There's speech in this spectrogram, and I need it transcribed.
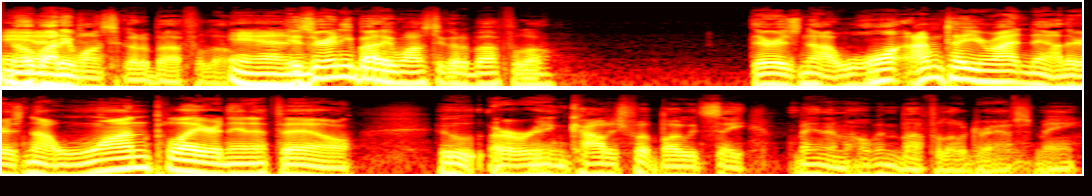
And- nobody wants to go to Buffalo. and- is there anybody who wants to go to Buffalo? There is not one. I'm gonna tell you right now, there is not one player in the NFL who or in college football would say, "Man, I'm hoping Buffalo drafts me."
